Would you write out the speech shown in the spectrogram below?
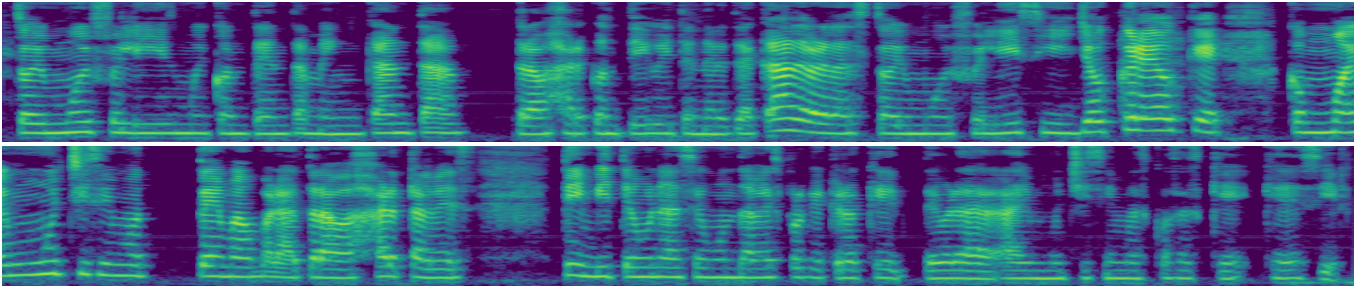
Estoy muy feliz, muy contenta, me encanta trabajar contigo y tenerte acá. De verdad estoy muy feliz y yo creo que como hay muchísimo tema para trabajar, tal vez te invite una segunda vez porque creo que de verdad hay muchísimas cosas que, decir.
